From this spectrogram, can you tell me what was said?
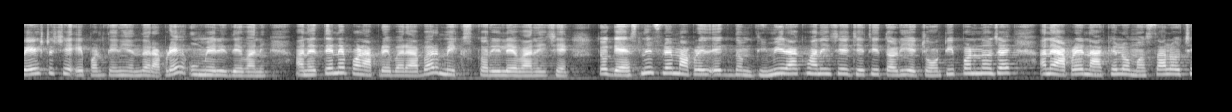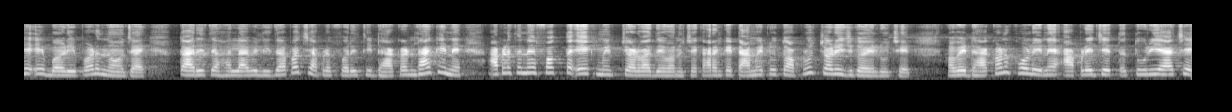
પેસ્ટ છે એ પણ તેની અંદર આપણે ઉમેરી દેવાની અને તેને પણ આપણે બરાબર મિક્સ કરી લેવાની છે. તો ગેસની ફ્લેમ આપણે એકદમ ધીમી રાખવાની છે, જેથી તળીએ ચોંટી પણ ન જાય અને આપણે નાખેલો મસાલો છે એ બળી પણ ન જાય. તો આ રીતે હલાવી લીધા પછી આપણે ફરીથી ઢાંકણ ઢાંકીને આપણે તેને ફક્ત એક મિનિટ ચડવા દેવાનું છે, કારણ કે ટામેટું તો આપણું ચડી જ ગયેલું છે. હવે ઢાંકણ ખોલીને આપણે જે તુરિયા છે,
